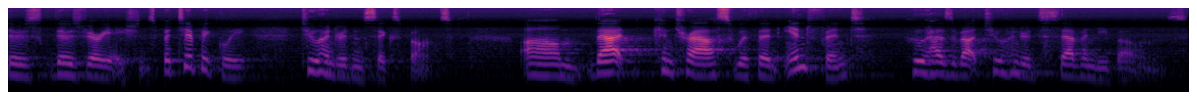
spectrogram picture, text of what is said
There's, there's variations, but typically 206 bones. Um, that contrasts with an infant who has about 270 bones.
